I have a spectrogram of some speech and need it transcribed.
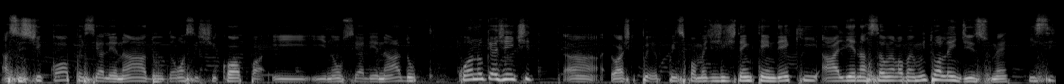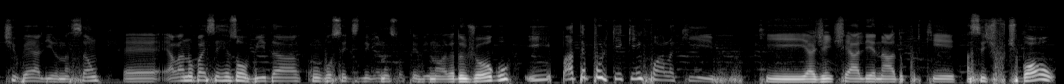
assistir Copa e ser alienado, não assistir Copa e, e não ser alienado. Quando que a gente ah, eu acho que principalmente a gente tem que entender que a alienação ela vai muito além disso, né? E se tiver alienação, é, ela não vai ser resolvida com você desligando a sua TV na hora do jogo. E até porque quem fala que, que a gente é alienado porque assiste futebol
